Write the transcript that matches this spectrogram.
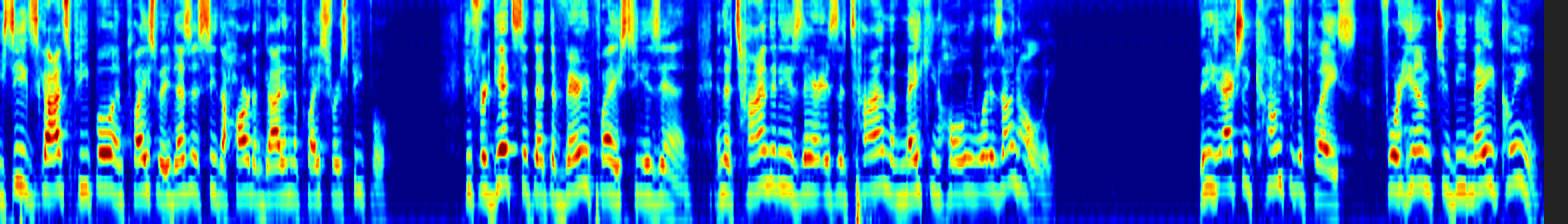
He sees God's people in place, but he doesn't see the heart of God in the place for his people. He forgets that, that the very place he is in and the time that he is there is the time of making holy what is unholy. That he's actually come to the place for him to be made clean.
